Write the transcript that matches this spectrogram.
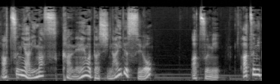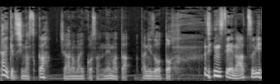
厚みありますかね？私、ないですよ。厚み。厚み対決しますか？じゃあ、アロマイコさんね、また、谷蔵と 人生の厚み、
